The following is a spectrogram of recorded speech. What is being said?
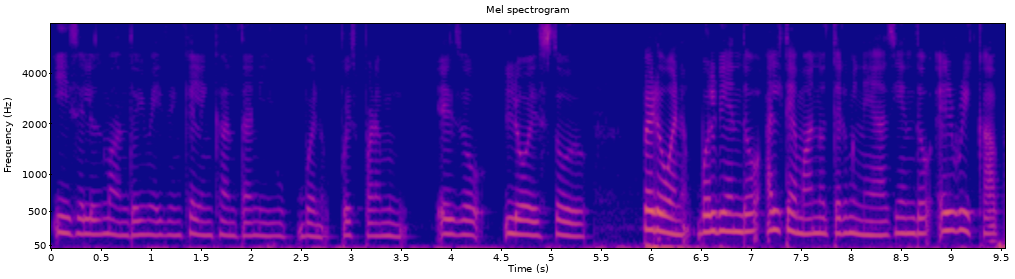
y se los mando y me dicen que le encantan y bueno, pues para mí eso lo es todo. Pero bueno, volviendo al tema, no terminé haciendo el recap.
